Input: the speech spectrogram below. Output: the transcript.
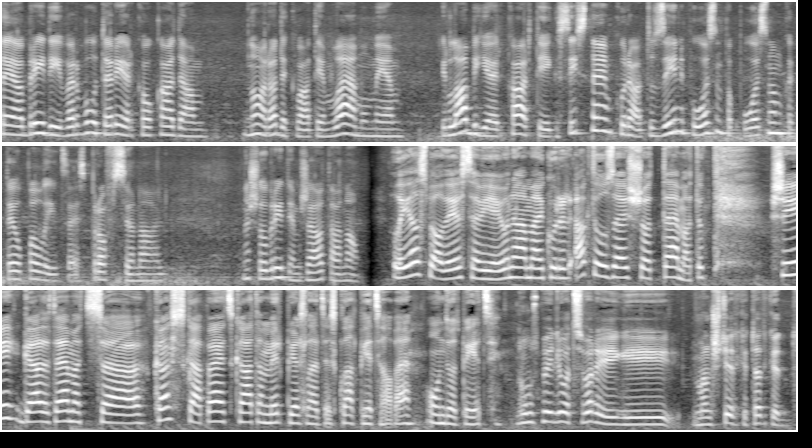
tajā brīdī varbūt arī ar kaut kādām no, ar adekvātiem lēmumiem. Ir labi, ja ir kārtīga sistēma, kurā tu zini posmu pa posmam, ka tev palīdzēs profesionāļi. Nu, šobrīd, diemžēl, tā nav. Lielas paldies Savijai Junāmai, kur ir aktualizējuši šo tēmatu. Šī gada temats, kas, kāpēc, kā tam ir pieslēdzies klāt piecēlē un dot pieci. Mums bija ļoti svarīgi. Man šķiet, ka tad, kad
